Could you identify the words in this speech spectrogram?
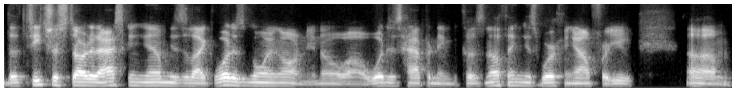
the teacher started asking him is like what is going on? You know uh, what is happening? Because nothing is working out for you. Um,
